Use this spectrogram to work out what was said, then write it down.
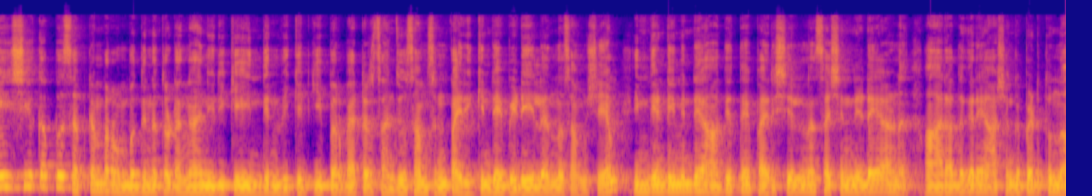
ഏഷ്യ കപ്പ് സെപ്റ്റംബർ ഒമ്പതിന് തുടങ്ങാനിരിക്കെ Indian wicket keeper batter Sanju Samson പരിക്കിന്റെ പിടിയിലെന്ന് സംശയം ഇന്ത്യൻ ടീമിന്റെ ആദ്യത്തെ പരിശീലന സെഷനിടെയാണ് ആരാധകരെ ആശങ്കപ്പെടുത്തുന്ന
